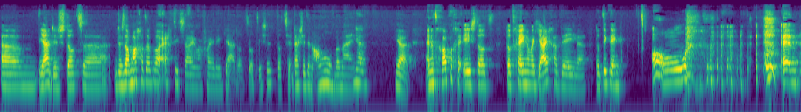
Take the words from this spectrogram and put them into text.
Um, ja, dus, dat, uh, dus dan mag het ook wel echt iets zijn waarvan je denkt, ja, dat, dat is het. Dat, daar zit een angel bij mij. Ja. ja. En het grappige is dat datgene wat jij gaat delen, dat ik denk, oh, en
